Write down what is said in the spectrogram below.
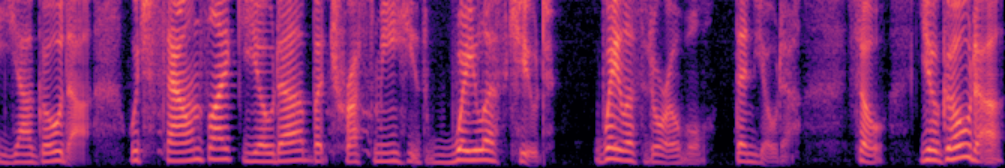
Yagoda, which sounds like Yoda, but trust me, he's way less cute, way less adorable than Yoda. So, Yagoda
